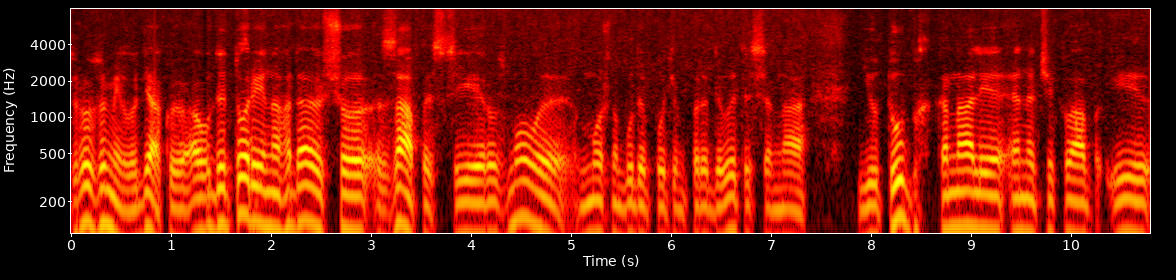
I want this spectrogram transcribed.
Зрозуміло, дякую. Аудиторії нагадаю, що запис цієї розмови можна буде потім передивитися на YouTube каналі Energy Club і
